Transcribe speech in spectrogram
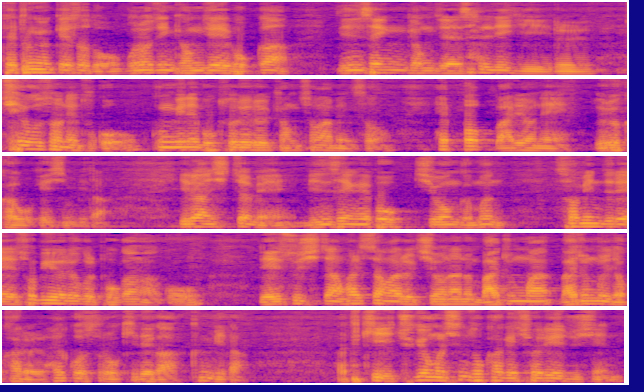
대통령께서도 무너진 경제 회복과 민생 경제 살리기를 최우선에 두고 국민의 목소리를 경청하면서 해법 마련에 노력하고 계십니다. 이러한 시점에 민생 회복 지원금은 서민들의 소비 여력을 보강하고 내수 시장 활성화를 지원하는 마중마, 마중물 역할을 할 것으로 기대가 큽니다. 특히 추경을 신속하게 처리해 주신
